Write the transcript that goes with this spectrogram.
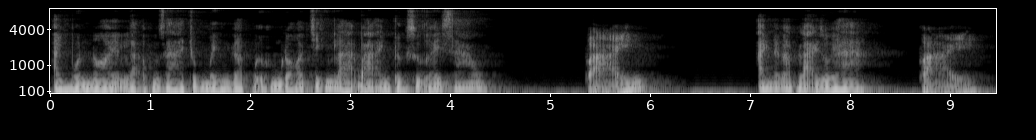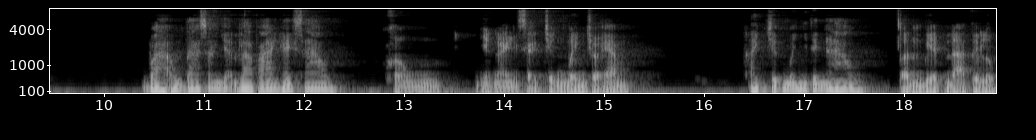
Anh muốn nói là ông già chúng mình gặp bữa hôm đó Chính là ba anh thực sự hay sao? Phải. Anh đã gặp lại rồi à? Phải Và ông ta xác nhận là ba anh hay sao? Không Nhưng anh sẽ chứng minh cho em. Anh chứng minh như thế nào? Tấn biết đã từ lúc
